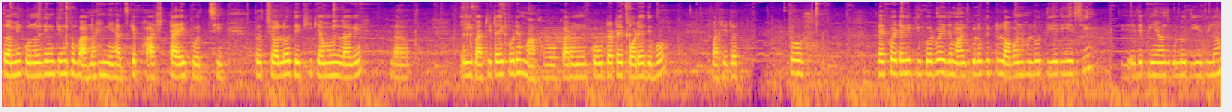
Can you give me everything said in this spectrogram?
তো আমি কোনো দিন কিন্তু বানাইনি। আজকে ফার্স্ট ট্রাই করছি। তো চলো দেখি কেমন লাগে। দাঁড়াও। এই বাটিটাই করে মাখাবো, কারণ কৌটাটাই পরে দেবো বাটিটা। তো দেখো এটাকে কি করব, এই যে মাছগুলোকে একটু লবণ হলুদ দিয়ে দিয়েছি, এই যে পেঁয়াজগুলো দিয়ে দিলাম,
